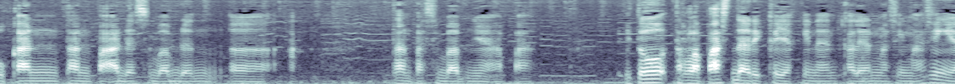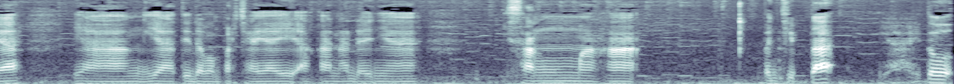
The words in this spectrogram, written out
bukan tanpa ada sebab dan eh, tanpa sebabnya apa. Itu terlepas dari keyakinan kalian masing-masing ya, yang ya tidak mempercayai akan adanya sang maha pencipta. Ya itu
